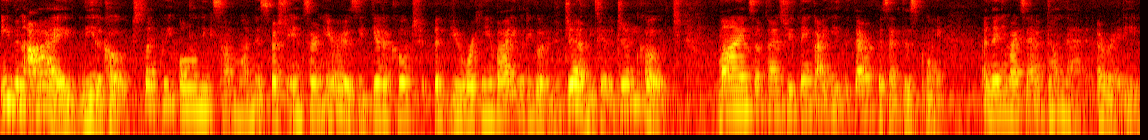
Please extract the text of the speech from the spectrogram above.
Even I need a coach. Like we all need someone, especially in certain areas. You get a coach. You're working your body. When you go to the gym, you get a gym coach. Mine. Sometimes you think I need the therapist at this point, and then you might say I've done that already.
